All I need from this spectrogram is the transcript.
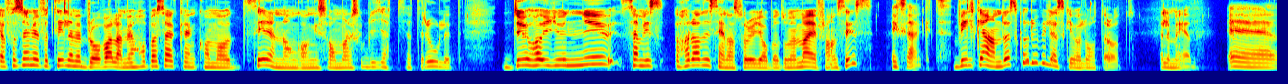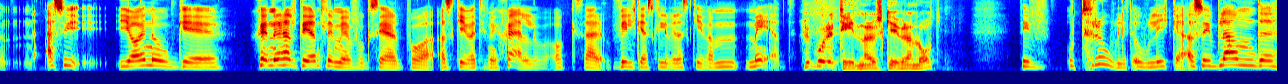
Jag får se om jag får till det med Bråvalla, men jag hoppas jag kan komma och se den någon gång i sommar. Det ska bli jätte, jätteroligt. Du har ju nu, sen vi hörde av dig senast, har du jobbat med Maja Francis. Exakt. Vilka andra skulle du vilja skriva låtar åt? Eller med? Eh, alltså, jag är nog eh, generellt egentligen mer fokuserad på att skriva till mig själv och så här, vilka jag skulle vilja skriva med. Hur går det till när du skriver en låt? Det är otroligt olika. Alltså ibland, eh,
